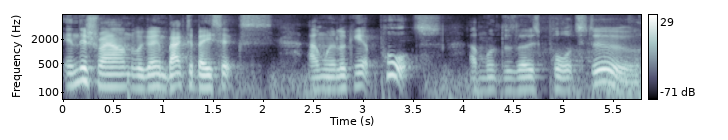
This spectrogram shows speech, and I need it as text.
in this round, we're going back to basics and we're looking at ports and what do those ports do.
